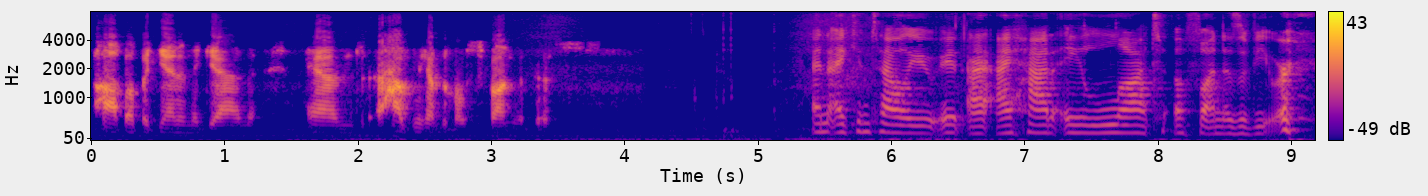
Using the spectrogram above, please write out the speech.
pop up again and again, and how can we have the most fun with this? And I can tell you, it. I, I had a lot of fun as a viewer,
